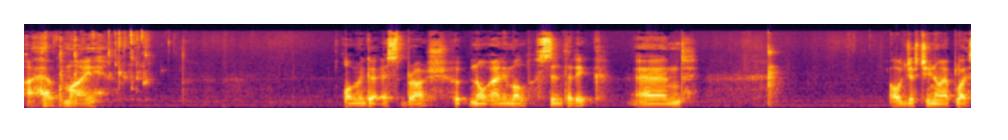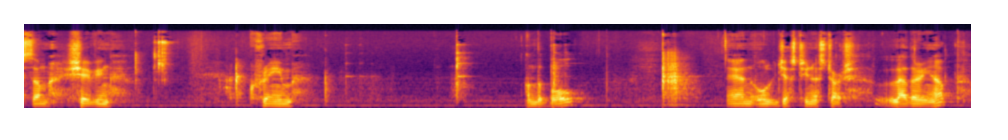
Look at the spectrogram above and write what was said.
I have my Omega S brush no animal synthetic and I'll just you know apply some shaving cream on the bowl and we'll just you know start lathering up.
